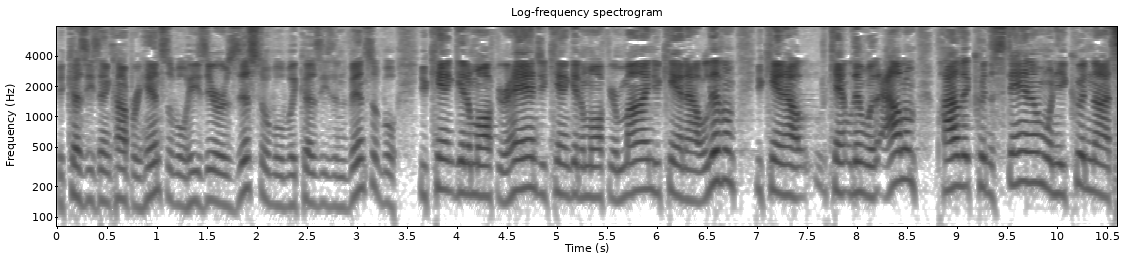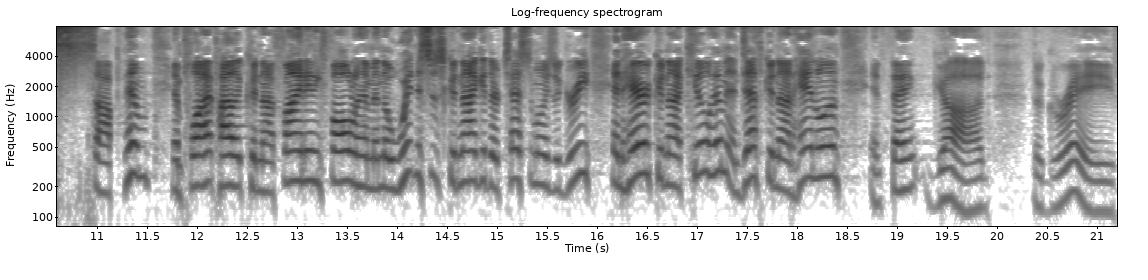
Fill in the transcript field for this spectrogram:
because he's incomprehensible. He's irresistible because he's invincible. You can't get him off your hands. You can't get him off your mind. You can't outlive him. You can't, out, can't live without him. Pilate couldn't stand him when he could not stop him. And Pilate could not find any fault in him. And the witnesses could not get their testimonies agreed. And Herod could not kill him. And death could not handle him. And thank God the grave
